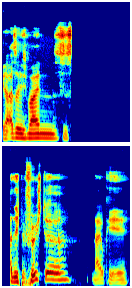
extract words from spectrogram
Ja, also ich meine, also ich befürchte, na okay,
